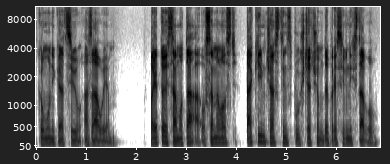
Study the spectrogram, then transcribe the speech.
komunikáciu a záujem. Preto je samota a osamelosť takým častým spúšťačom depresívnych stavov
